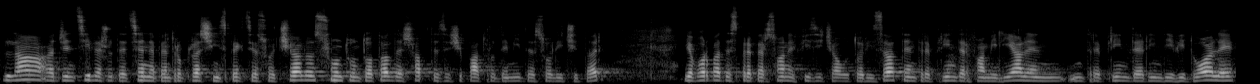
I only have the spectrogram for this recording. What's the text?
La agențiile județene pentru plăți și inspecție socială sunt un total de 74.000 de solicitări. E vorba despre persoane fizice autorizate, întreprinderi familiale, întreprinderi individuale,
